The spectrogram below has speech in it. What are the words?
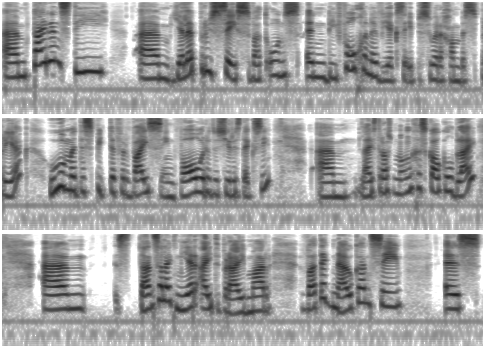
Ehm um, tydens die ehm um, hele proses wat ons in die volgende week se episode gaan bespreek, hoe om 'n dispuut te verwys en waaroor dit ons jurisdiksie. Ehm um, luisteraars moet ingeskakel bly. Ehm um, dan sal ek meer uitbrei, maar wat ek nou kan sê is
